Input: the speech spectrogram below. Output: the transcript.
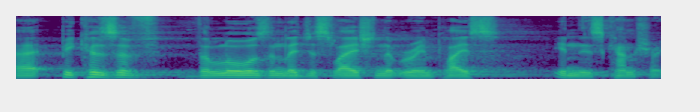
uh, because of the laws and legislation that were in place in this country.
